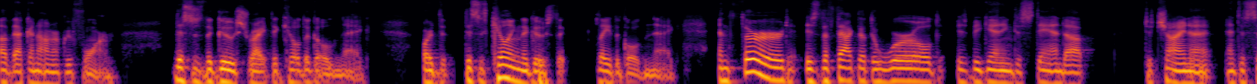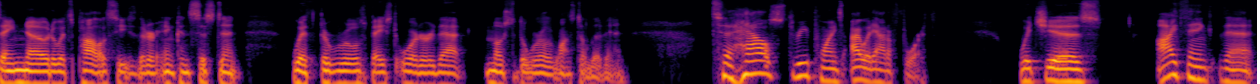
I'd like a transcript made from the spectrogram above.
of economic reform. This is the goose, right, that killed the golden egg, or this is killing the goose that laid the golden egg. And third is the fact that the world is beginning to stand up to China and to say no to its policies that are inconsistent with the rules based order that most of the world wants to live in. To Hal's three points, I would add a fourth, which is I think that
